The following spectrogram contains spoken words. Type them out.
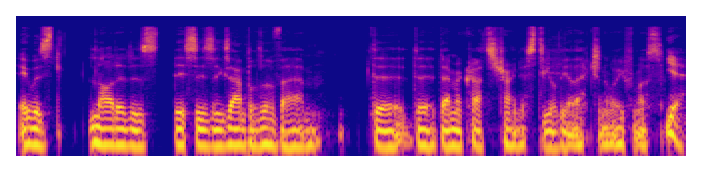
it was lauded as this is examples of um, the the Democrats trying to steal the election away from us. Yeah.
